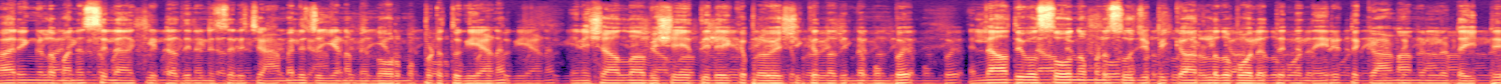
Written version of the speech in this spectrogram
കാര്യങ്ങൾ മനസ്സിലാക്കിയിട്ട് അതിനനുസരിച്ച് അമൽ ചെയ്യണം എന്ന് ഓർമ്മപ്പെടുത്തുകയാണ്. ഇനിഷാല്ല വിഷയത്തിലേക്ക് പ്രവേശിക്കുന്നതിന് മുമ്പ് എല്ലാ ദിവസവും നമ്മൾ സൂചിപ്പിക്കാറുള്ളത് പോലെ തന്നെ നേരിട്ട് കാണാനുള്ള ഡേറ്റ്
